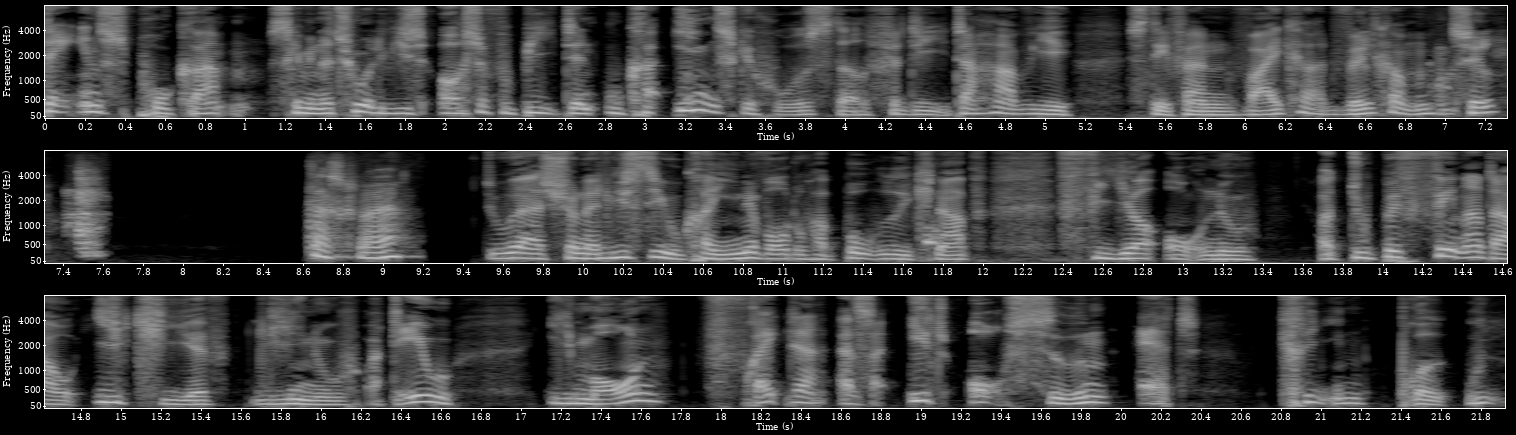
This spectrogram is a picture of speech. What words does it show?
dagens program skal vi naturligvis også forbi den ukrainske hovedstad, fordi der har vi Stefan Weikert. Velkommen til. Tak skal du have. Du er journalist i Ukraine, hvor du har boet i knap fire år nu. Og du befinder dig jo i Kiev lige nu. Og det er jo i morgen fredag, altså et år siden, at krigen brød ud.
